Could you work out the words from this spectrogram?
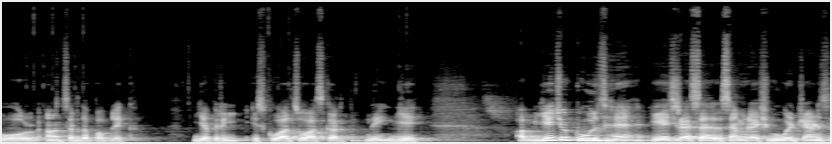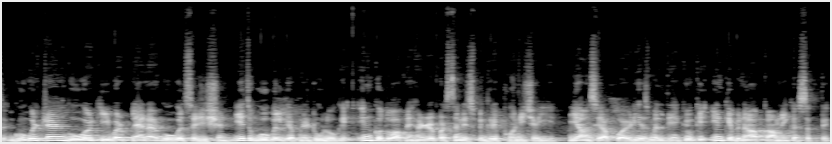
और आंसर द पब्लिक या फिर इसको आल्सो आस कर दें ये अब ये जो टूल्स हैं H refs S M rush Google trends Google trend Google keyword planner Google suggestion ये तो गूगल के अपने टूल हो गए। इनको तो आपने हंड्रेड परसेंट इस पर ग्रिप होनी चाहिए। यहाँ से आपको आइडियाज़ मिलती हैं, क्योंकि इनके बिना आप काम नहीं कर सकते।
